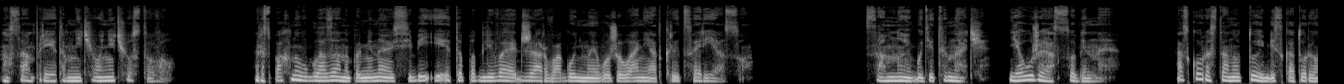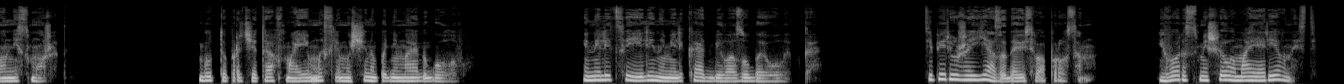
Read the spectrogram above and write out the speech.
Но сам при этом ничего не чувствовал. Распахнув глаза, напоминаю себе, и это подливает жар в огонь моего желания открыться Риасу. Со мной будет иначе. Я уже особенная. А скоро стану той, без которой он не сможет. Будто прочитав мои мысли, мужчина поднимает голову. И на лице Элины мелькает белозубая улыбка. Теперь уже я задаюсь вопросом. Его рассмешила моя ревность?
